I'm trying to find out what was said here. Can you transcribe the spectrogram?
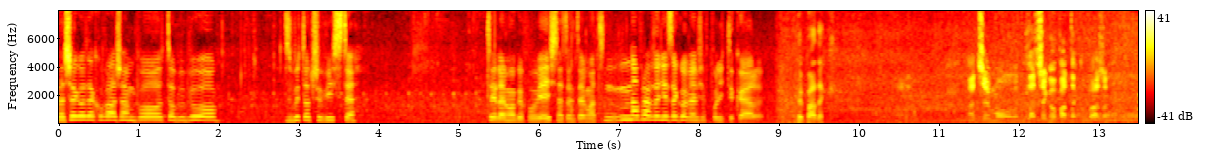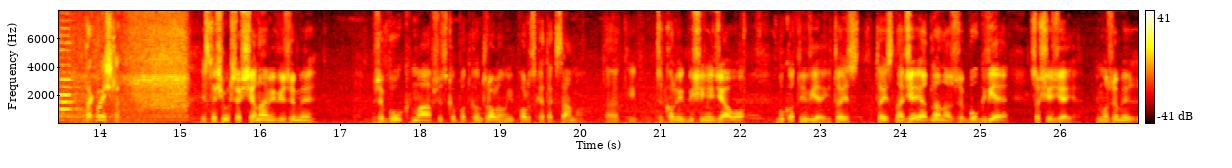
Dlaczego tak uważam? Bo to by było zbyt oczywiste. Tyle mogę powiedzieć na ten temat. Naprawdę nie zagłębiam się w politykę, ale Wypadek. A czemu, dlaczego Pan tak uważa? Tak myślę. Jesteśmy chrześcijanami, wierzymy, że Bóg ma wszystko pod kontrolą i Polskę tak samo. Tak? I cokolwiek by się nie działo, Bóg o tym wie. I to jest, to jest nadzieja dla nas, że Bóg wie, co się dzieje. I możemy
